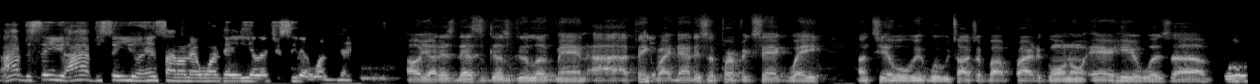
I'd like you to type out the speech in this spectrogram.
I have to see you. I have to see you an insight on that one day and let you see that one day. Oh yeah, that's that's a good good look, man. I, I think right now this is a perfect segue until what we, what we talked about prior to going on air here was uh, Mhm.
